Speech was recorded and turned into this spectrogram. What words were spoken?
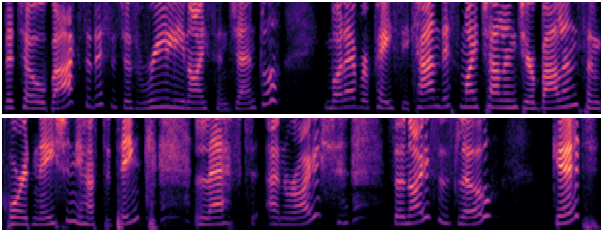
the toe back. So this is just really nice and gentle. Whatever pace you can. This might challenge your balance and coordination. You have to think left and right. So nice and slow. Good.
